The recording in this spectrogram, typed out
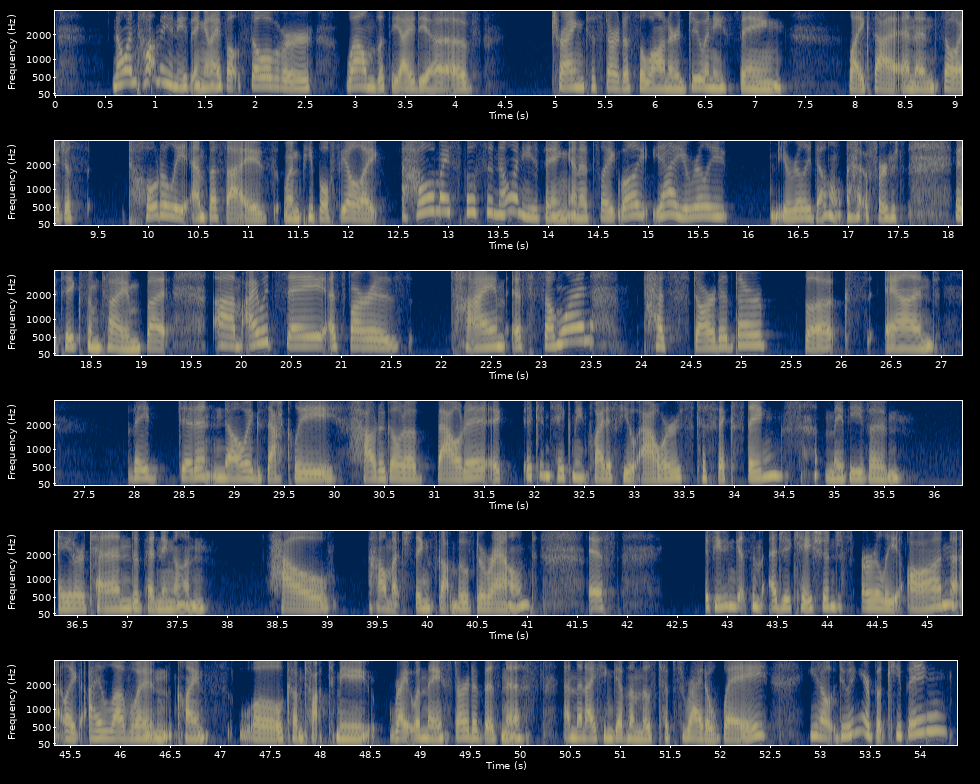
no one taught me anything. And I felt so overwhelmed with the idea of trying to start a salon or do anything like that. And then so I just totally empathize when people feel like, how am I supposed to know anything? And it's like, well, yeah, you really you really don't at first. It takes some time. But um, I would say, as far as time, if someone has started their books and they didn't know exactly how to go about it, it, it can take me quite a few hours to fix things, maybe even eight or 10, depending on how how much things got moved around. If if you can get some education just early on, like I love when clients will come talk to me right when they start a business and then I can give them those tips right away. You know, doing your bookkeeping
